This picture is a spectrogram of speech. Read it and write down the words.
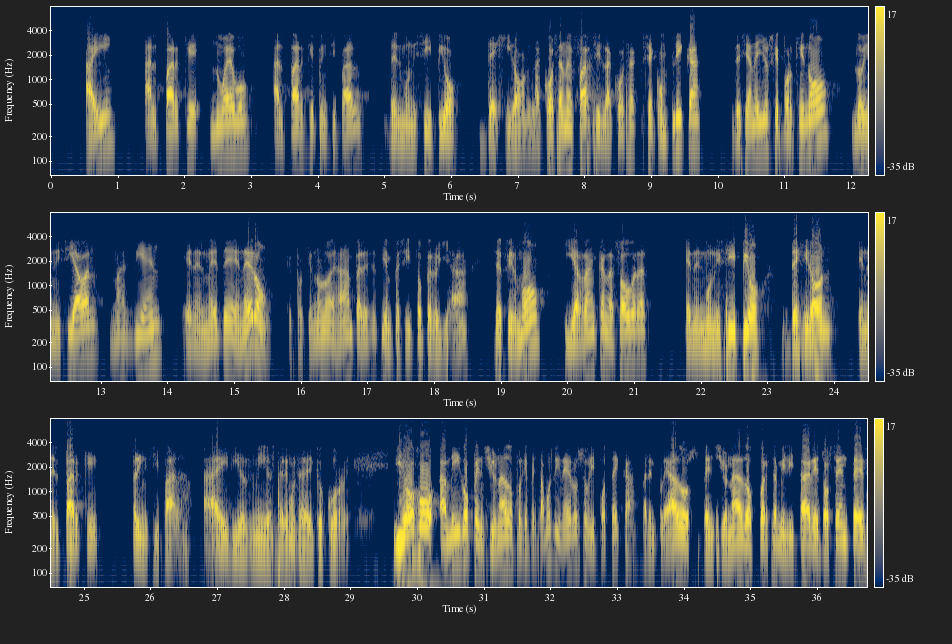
ahí al parque nuevo al parque principal del municipio de Girón. La cosa no es fácil, la cosa se complica. Decían ellos que por qué no lo iniciaban más bien en el mes de enero, que por qué no lo dejaban para ese tiempecito, pero ya se firmó y arrancan las obras en el municipio de Girón, en el parque principal. Ay, Dios mío, esperemos a ver qué ocurre. Y ojo, amigo pensionado, porque prestamos dinero sobre hipoteca para empleados, pensionados, fuerzas militares, docentes.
